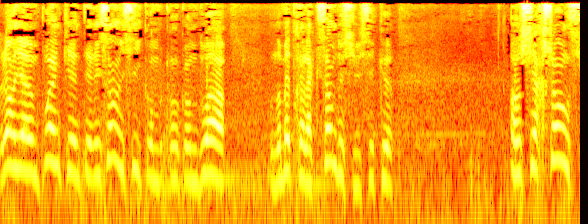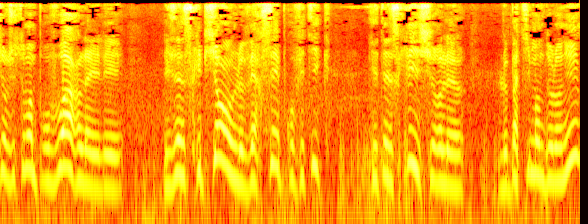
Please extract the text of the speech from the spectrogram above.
Alors il y a un point qui est intéressant ici qu'on doit on doit mettre l'accent dessus, c'est que en cherchant sur justement pour voir les, inscriptions, le verset prophétique qui est inscrit sur le, bâtiment de l'ONU,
